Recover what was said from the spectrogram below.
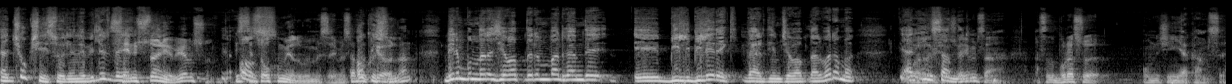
Yani çok şey söylenebilir de. Senin üstüne oynuyor biliyor musun? İstese olsun. okumuyordu bu mesajı. Mesela okuyor Okusun. oradan. Benim bunlara cevaplarım var. Hem de e, bil, bilerek verdiğim cevaplar var ama yani bir şey sana? Aslında burası onun için yakamsı.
